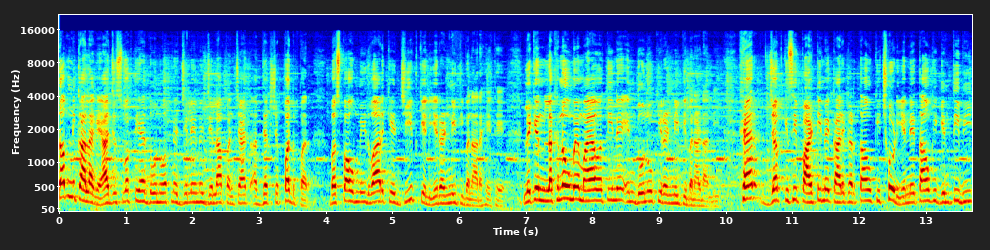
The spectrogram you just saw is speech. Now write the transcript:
तब निकाला गया जिस वक्त यह दोनों अपने ज़िले में जिला पंचायत अध्यक्ष पद पर बसपा उम्मीदवार के जीत के लिए रणनीति बना रहे थे। लेकिन लखनऊ में मायावती ने इन दोनों की रणनीति बना डाली। खैर, जब किसी पार्टी में कार्यकर्ताओं की छोड़िए, नेताओं की गिनती भी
